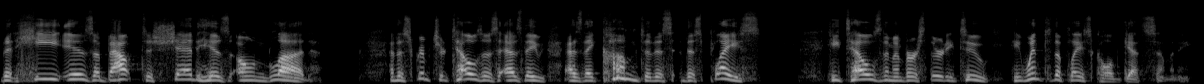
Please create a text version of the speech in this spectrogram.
that he is about to shed his own blood. And the scripture tells us as they as they come to this, this place, he tells them in verse 32, he went to the place called Gethsemane.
